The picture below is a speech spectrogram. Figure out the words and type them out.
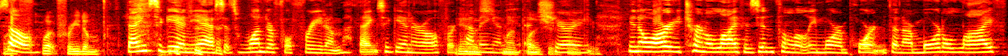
So, what freedom! Thanks again. Yes, it's wonderful freedom. Thanks again, Earl, for Yes, coming and, and sharing. You. You know, our eternal life is infinitely more important than our mortal life,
